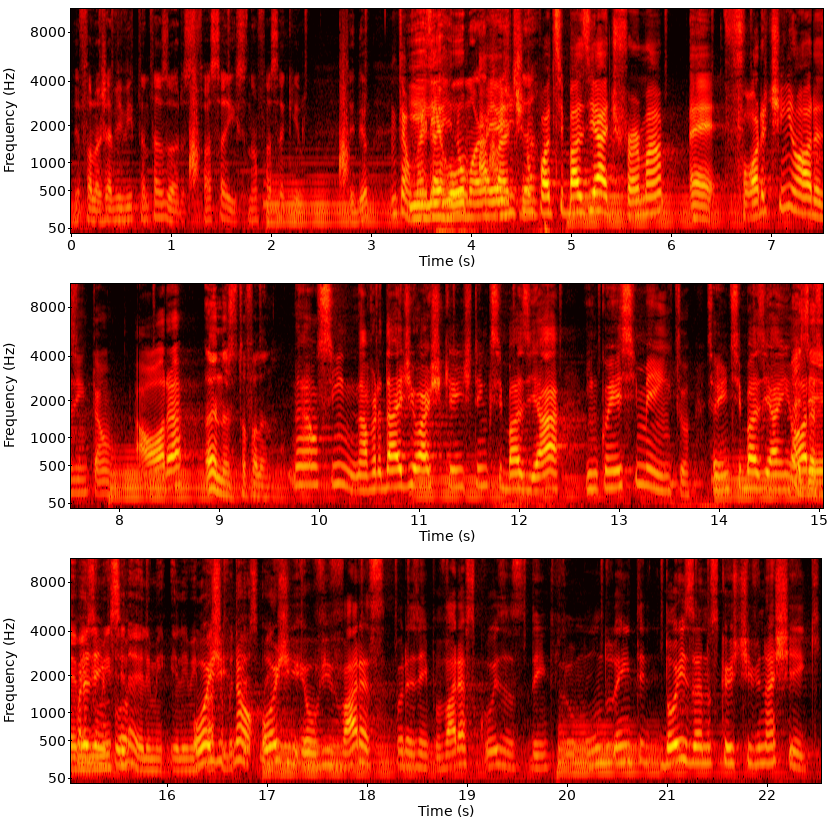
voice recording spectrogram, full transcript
Ele falou, já vivi tantas horas, faça isso, não faça aquilo. Entendeu? Então, e mas ele aí, errou não- a maior aí parte a gente da... não pode se basear de forma é, forte em horas, então. A hora Anos, tô falando. Não, sim, na verdade eu acho que a gente tem que se basear em conhecimento. Se a gente se basear em Mas horas, por ele exemplo, me ensina, ele me, ele me passa hoje, muito não, hoje eu vi várias, por exemplo, várias coisas dentro do mundo entre dois anos que eu estive na Shake.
